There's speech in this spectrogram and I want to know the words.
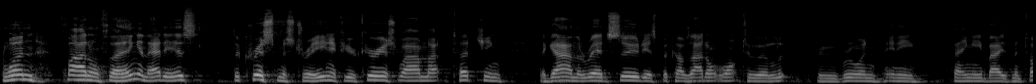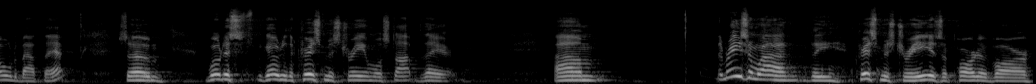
one final thing, and that is the Christmas tree. And if you're curious why I'm not touching the guy in the red suit, it's because I don't want to, to ruin anything anybody's been told about that. So we'll just go to the Christmas tree and we'll stop there. Um, the reason why the Christmas tree is a part of our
